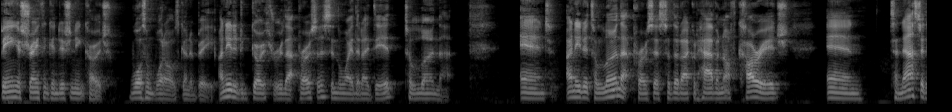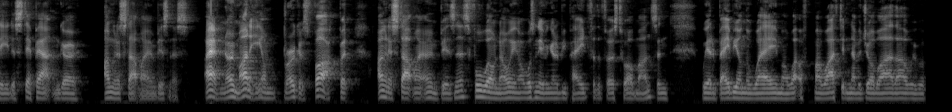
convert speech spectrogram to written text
being a strength and conditioning coach wasn't what I was going to be. I needed to go through that process in the way that I did to learn that. And I needed to learn that process so that I could have enough courage and tenacity to step out and go, I'm going to start my own business. I have no money. I'm broke as fuck, but I'm going to start my own business, full well knowing I wasn't even going to be paid for the first 12 months. And we had a baby on the way. My wife, my wife didn't have a job either. We were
